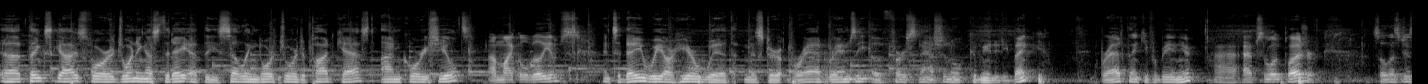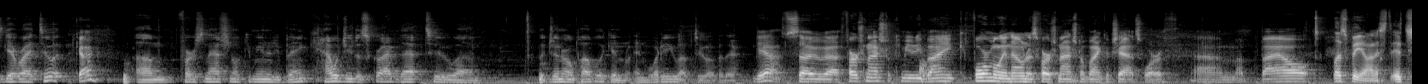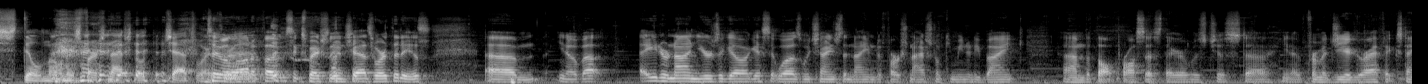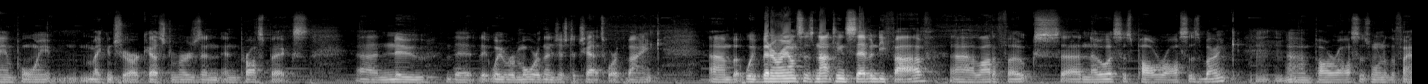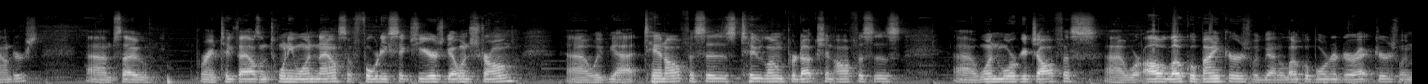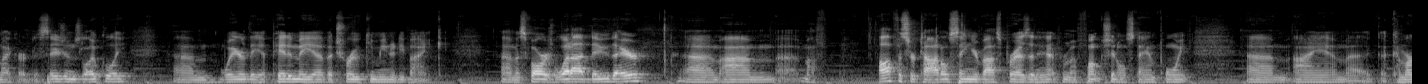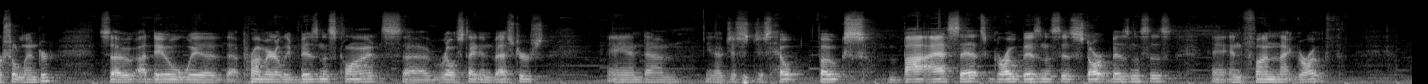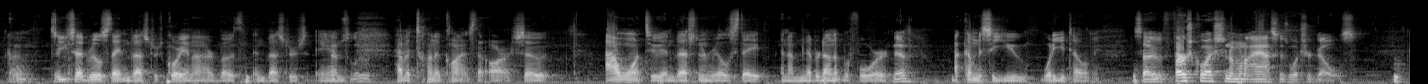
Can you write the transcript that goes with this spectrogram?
Uh, thanks, guys, for joining us today at the Selling North Georgia podcast. I'm Corey Shields, I'm Michael Williams. and today we are here with Mr. Brad Ramsey of First National Community Bank. Brad, thank you for being here. Uh, absolute pleasure. So let's just get right to it. Okay. Um, First National Community Bank, how would you describe that to um, the general public, and, and what are you up to over there? Yeah. So uh, First National Community Bank, formerly known as First National Bank of Chatsworth, um, about Let's be honest, it's still known as First National Chatsworth. to a lot of folks, especially in Chatsworth, it is. Um, you know, about eight or nine years ago, I guess it was, we changed the name to First National Community Bank. Um, the thought process there was just, uh, you know, from a geographic standpoint, making sure our customers and, and prospects uh, knew that, that we were more than just a Chatsworth bank. Um, but we've been around since 1975. Uh, a lot of folks uh, know us as Paul Ross's bank. Um, Paul Ross is one of the founders. Um, so we're in 2021 now, so 46 years going strong. Uh, we've got 10 offices, two loan production offices, uh, one mortgage office. Uh, we're all local bankers. We've got a local board of directors. We make our decisions locally. Um, we're the epitome of a true community bank. Um, as far as what I do there, um, I'm uh, my officer title, senior vice president, from a functional standpoint. Um, I am a, a commercial lender, so I deal with uh, primarily business clients, uh, real estate investors, and um, you know just just help folks buy assets, grow businesses, start businesses, and, and fund that growth. Cool. So you said real estate investors. Corey and I are both investors and Absolutely. have a ton of clients that are. So I want to invest in real estate and I've never done it before. Yeah. I come to see you. What are you telling me? So first question I'm going to ask is what's your goals?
